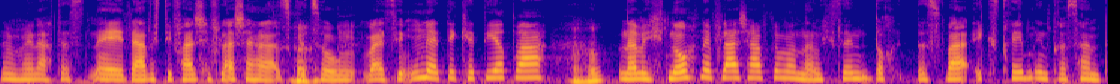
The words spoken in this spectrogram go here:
Dann habe ich mir gedacht, das, nee, da habe ich die falsche Flasche herausgezogen, weil sie unetikettiert war. Aha. Und dann habe ich noch eine Flasche aufgemacht und habe ich gesehen, doch, das war extrem interessant.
